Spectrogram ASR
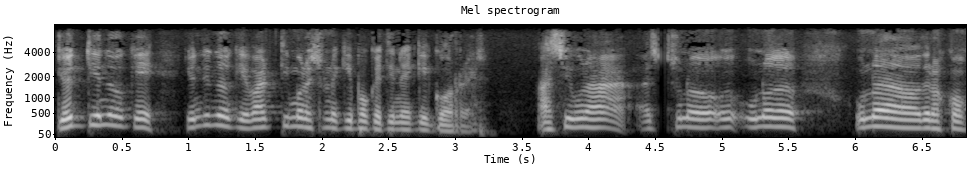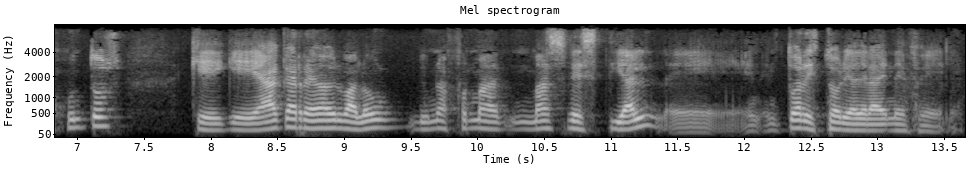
Yo entiendo que yo entiendo que Baltimore es un equipo que tiene que correr. Ha sido una es uno, de, uno de los conjuntos que, que ha acarreado el balón de una forma más bestial eh, en, toda la historia de la NFL.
